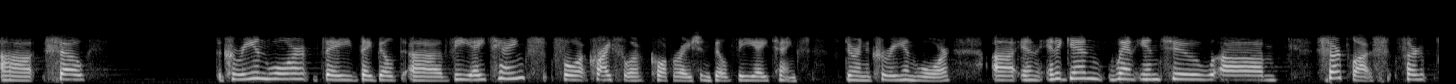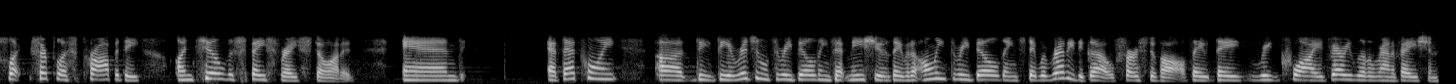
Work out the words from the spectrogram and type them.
Uh, so the Korean War, they they built uh, VA tanks for Chrysler Corporation built VA tanks during the Korean War, uh, and it again went into um, surplus sur- surplus property until the space race started, and at that point uh, the the original three buildings at Michoud, they were the only three buildings. They were ready to go. First of all, they they required very little renovation,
